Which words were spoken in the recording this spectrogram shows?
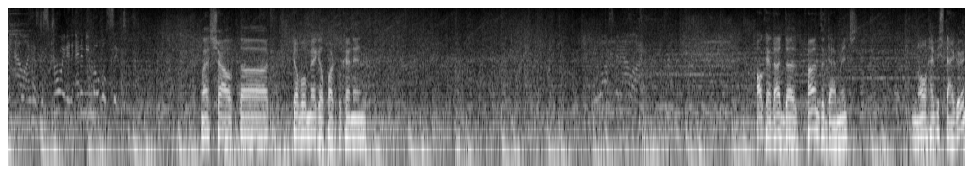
An ally has destroyed an enemy mobile suit. Let's shout the double mega particle cannon. Okay, that does tons of damage. No heavy stagger.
